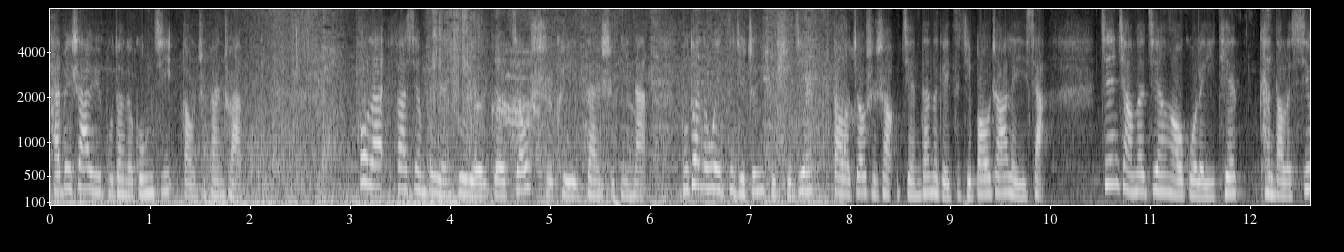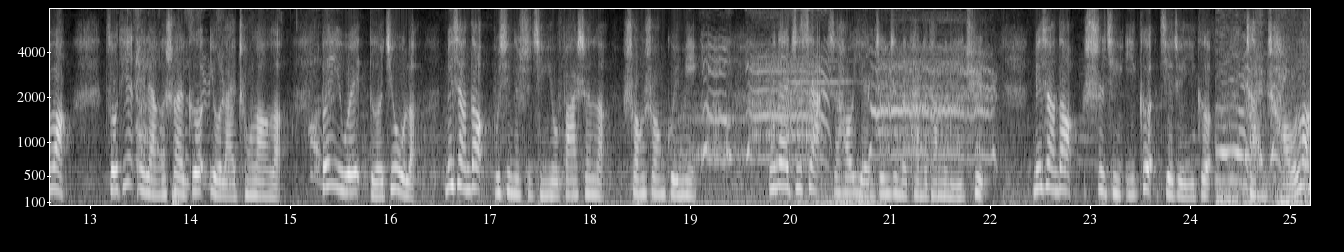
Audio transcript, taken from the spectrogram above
还被鲨鱼不断的攻击，导致翻船。后来发现不远处有一个礁石可以暂时避难，不断的为自己争取时间。到了礁石上，简单的给自己包扎了一下，坚强的煎熬过了一天，看到了希望。昨天那两个帅哥又来冲浪了，本以为得救了，没想到不幸的事情又发生了，双双归命。无奈之下，只好眼睁睁的看着他们离去。没想到事情一个接着一个，涨潮了。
